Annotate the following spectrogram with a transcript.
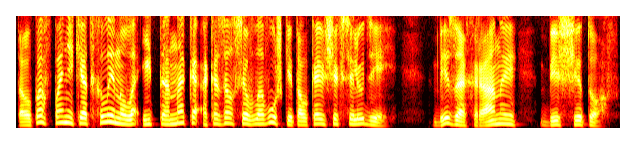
Толпа в панике отхлынула, и Танака оказался в ловушке толкающихся людей. Без охраны, без щитов.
